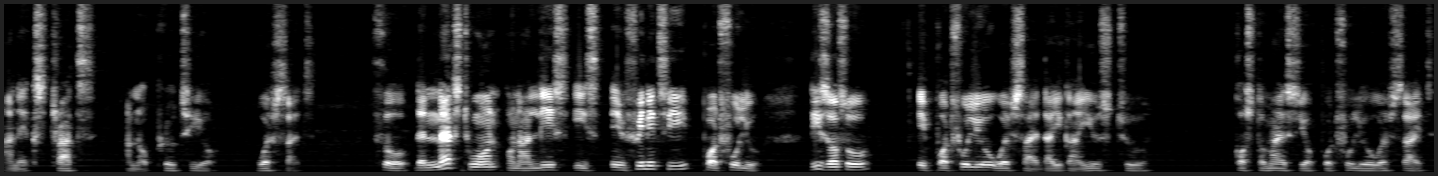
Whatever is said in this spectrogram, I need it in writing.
and extract and upload to your website. So the next one on our list is Infinity Portfolio. This is also a portfolio website that you can use to customize your portfolio website.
